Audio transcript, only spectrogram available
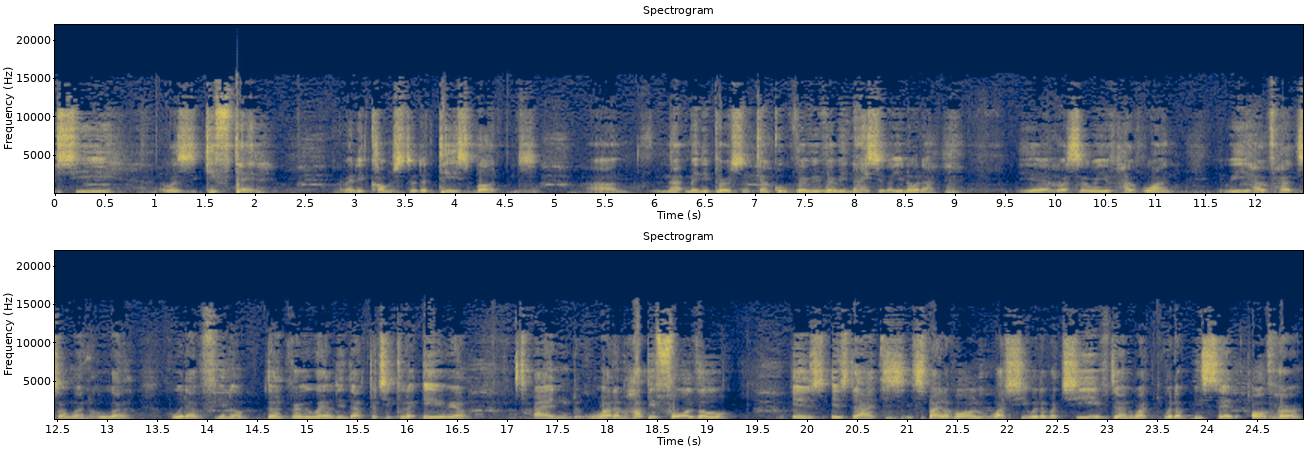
she was gifted when it comes to the taste buds. Um, not many persons can cook very, very nice, you know. You know that? Yeah, but so when you have one, we have had someone who, uh, who would have, you know, done very well in that particular area. And what I'm happy for, though, is is that in spite of all what she would have achieved and what would have been said of her,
